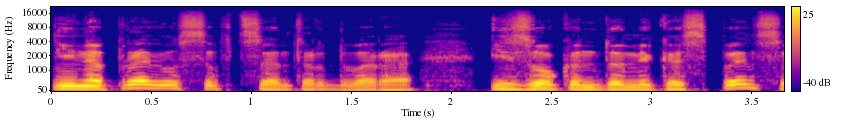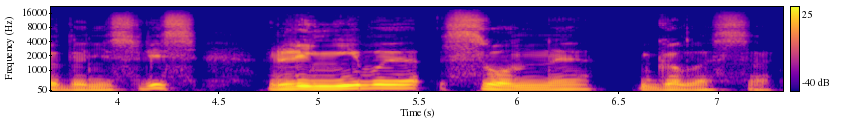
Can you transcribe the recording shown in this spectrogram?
и направился в центр двора. Из окон домика Спенса донеслись ленивые сонные голоса.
